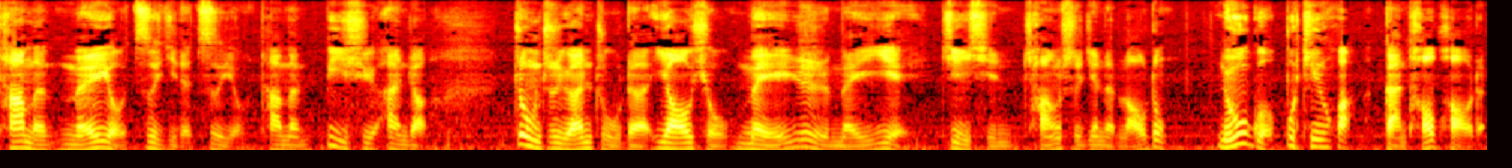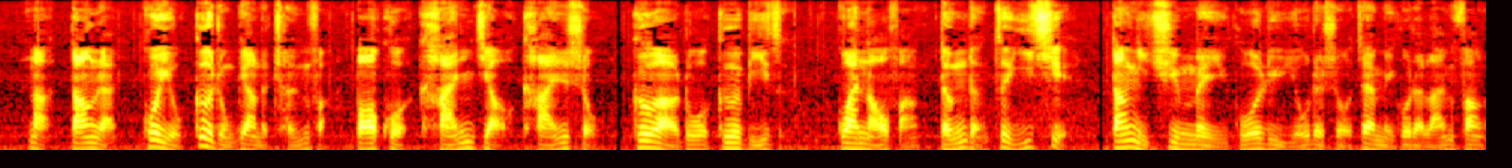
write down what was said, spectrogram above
他们没有自己的自由，他们必须按照种植园主的要求，没日没夜。进行长时间的劳动，如果不听话、敢逃跑的，那当然会有各种各样的惩罚，包括砍脚、砍手、割耳朵、割鼻子、关牢房等等。这一切，当你去美国旅游的时候，在美国的南方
